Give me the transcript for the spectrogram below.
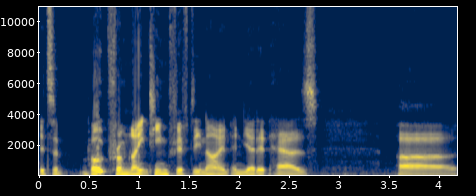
it's a boat from 1959, and yet it has, uh,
